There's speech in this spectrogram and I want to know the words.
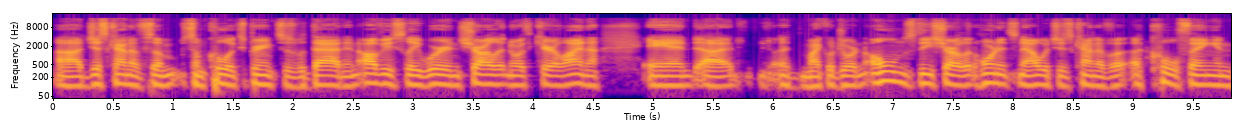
uh, just kind of some some cool experiences with that. And obviously, we're in Charlotte, North Carolina, and uh, Michael Jordan owns the Charlotte Hornets now, which is kind of a, a cool thing and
